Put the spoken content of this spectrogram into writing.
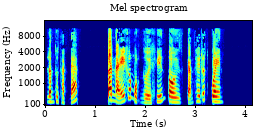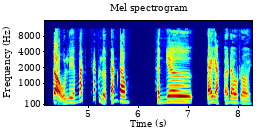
Lâm thu thạch đáp ban nãy có một người khiến tôi cảm thấy rất quen. Cậu lia mắt khắp lượt đám đông. Hình như đã gặp ở đâu rồi?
